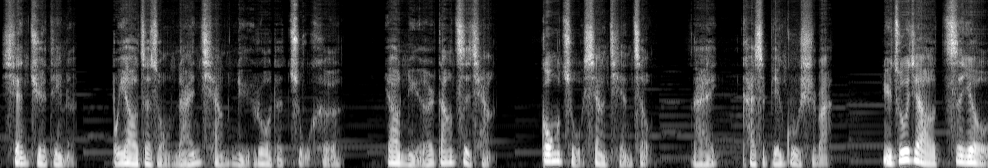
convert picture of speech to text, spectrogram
先决定了不要这种男强女弱的组合，要女儿当自强，公主向前走，来。开始编故事吧。女主角自幼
